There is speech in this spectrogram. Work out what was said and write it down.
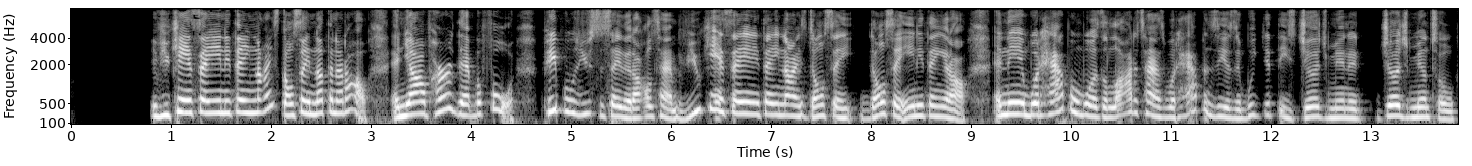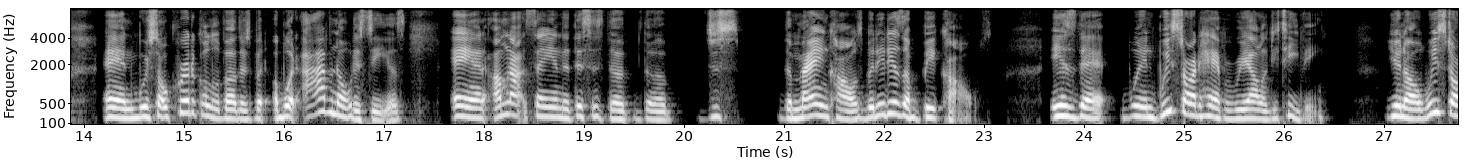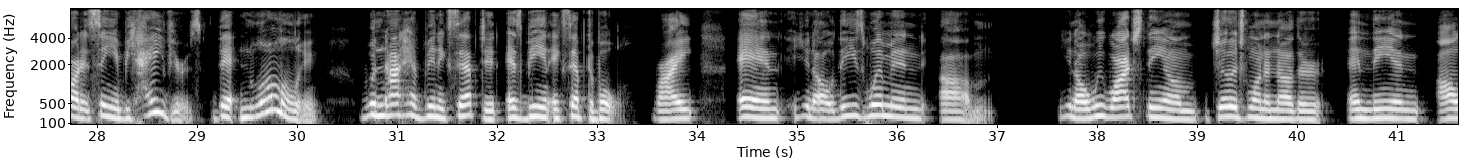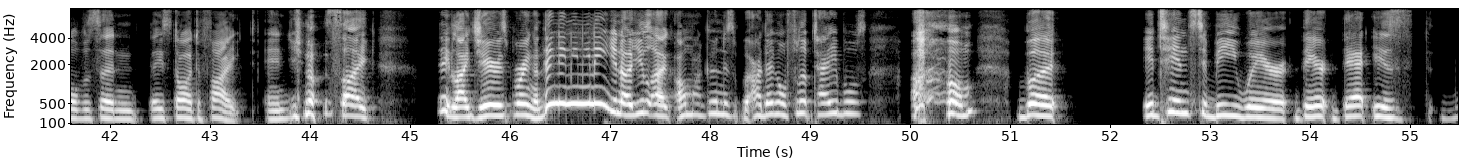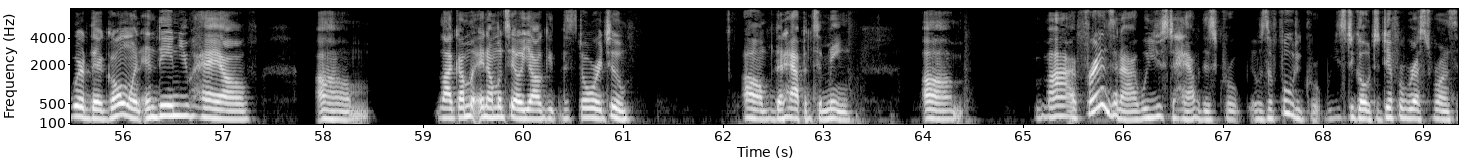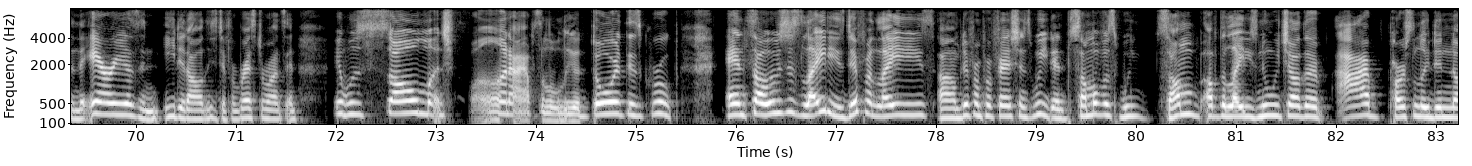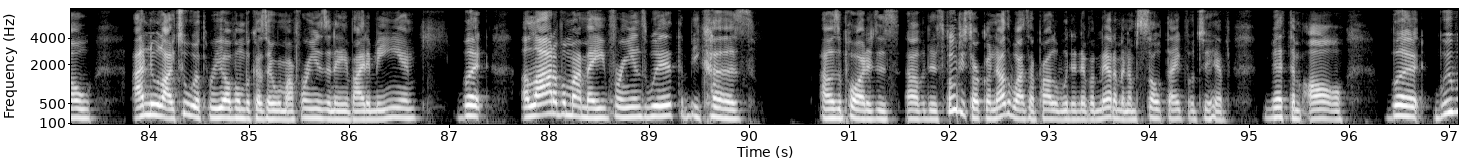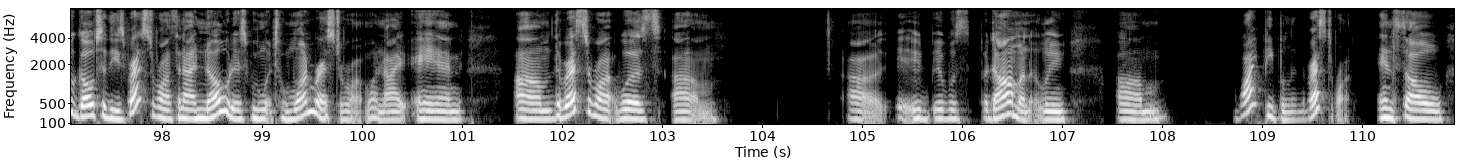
If you can't say anything nice, don't say nothing at all. And y'all have heard that before. People used to say that all the time. If you can't say anything nice, don't say don't say anything at all. And then what happened was a lot of times what happens is and we get these judgmental judgmental and we're so critical of others. But what I've noticed is, and I'm not saying that this is the the just the main cause, but it is a big cause is that when we started having reality TV, you know, we started seeing behaviors that normally would not have been accepted as being acceptable, right? And you know, these women, um, you know, we watch them judge one another, and then all of a sudden they start to fight, and you know, it's like they like Jerry Springer, ding ding ding ding. ding. You know, you like, oh my goodness, are they gonna flip tables? Um, but it tends to be where there that is where they're going. And then you have um like i'm and i'm gonna tell y'all the story too um that happened to me. Um my friends and I, we used to have this group. It was a foodie group. We used to go to different restaurants in the areas and eat at all these different restaurants. And it was so much fun. I absolutely adored this group. And so it was just ladies, different ladies, um, different professions. We and some of us, we some of the ladies knew each other. I personally didn't know. I knew like two or three of them because they were my friends and they invited me in. But a lot of them I made friends with because I was a part of this of this foodie circle, and otherwise I probably would have never met them. And I'm so thankful to have met them all. But we would go to these restaurants, and I noticed we went to one restaurant one night, and um, the restaurant was um, uh, it, it was predominantly um, white people in the restaurant, and so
